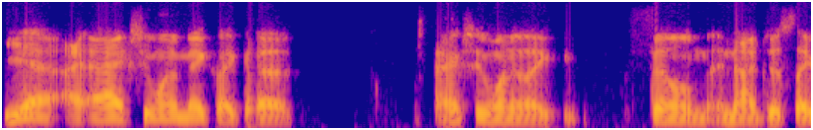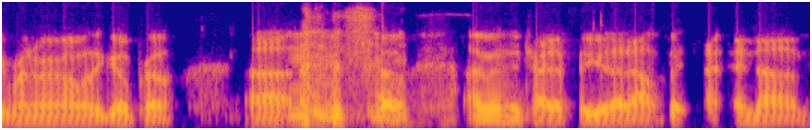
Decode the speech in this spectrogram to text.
Yeah, I, I actually want to make like a. I actually want to like film and not just like run around with a GoPro. Uh, Mhm, so I'm gonna try to figure that out. But and um,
